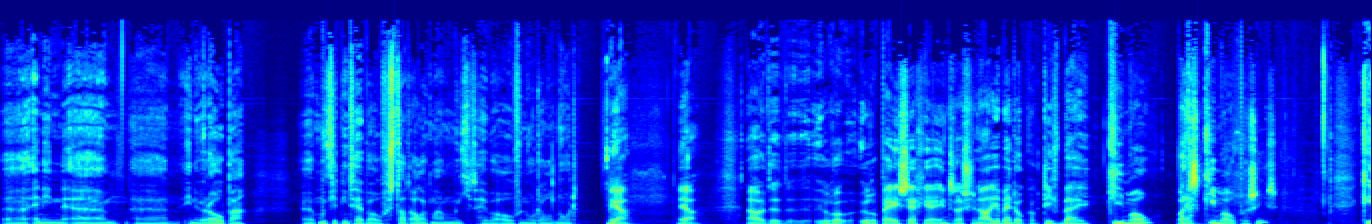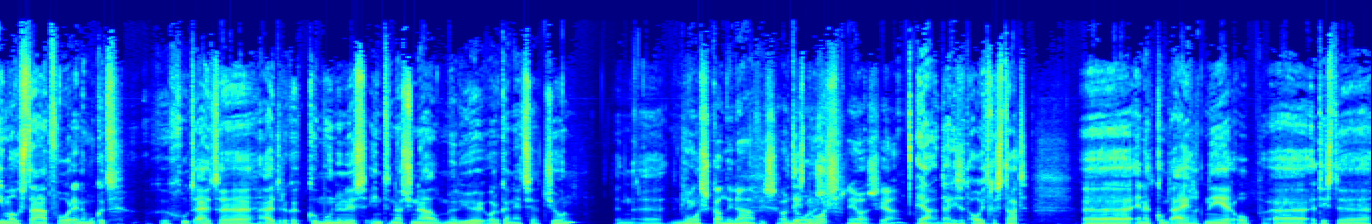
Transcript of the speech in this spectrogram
Uh, en in, uh, in Europa moet je het niet hebben over stad Alkmaar, maar moet je het hebben over Noord-Holland-Noord. Ja, ja. Nou, de, de Euro Europees zeg je, internationaal. Je bent ook actief bij KIMO. Wat is KIMO precies? KIMO staat voor, en dan moet ik het goed uit, uitdrukken, Communes Internationaal Milieuorganisation een uh, Noors-Scandinavisch. Oh, het is Noors. Noors. ja. ja, daar is het ooit gestart. Uh, en het komt eigenlijk neer op, uh, het is de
